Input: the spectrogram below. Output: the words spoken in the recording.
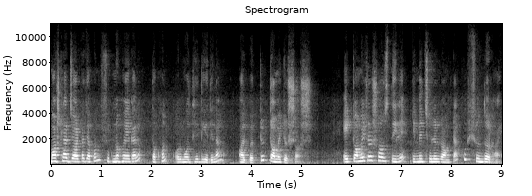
মশলার জলটা যখন শুকনো হয়ে গেল তখন ওর মধ্যে দিয়ে দিলাম অল্প একটু টমেটোর সস। এই টমেটোর সস দিলে ডিমের ঝোলের রঙটা খুব সুন্দর হয়।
